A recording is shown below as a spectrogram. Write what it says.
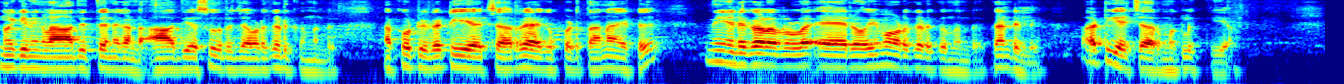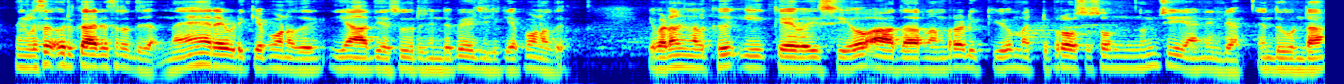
നോക്കി നിങ്ങൾ ആദ്യത്തെ തന്നെ കണ്ട. ആദ്യ സൂരജ് അവിടെ കിടക്കുന്നുണ്ട്. ആ കുട്ടിയുടെ ടി എച്ച് ആർ രേഖപ്പെടുത്താനായിട്ട് നീല കളറുള്ള ഏരോയും അവിടെ കിടക്കുന്നുണ്ട്. കണ്ടില്ലേ? ആ ടി എച്ച് ആറിന് ക്ലിക്ക് ചെയ്യാം. നിങ്ങൾ ഒരു കാര്യം ശ്രദ്ധിച്ചാൽ നേരെ എവിടേക്കാണ് പോണത്? ഈ ആദ്യ സൂരജിന്റെ പേജിലേക്കാണ് പോണത്. ഇവിടെ നിങ്ങൾക്ക് ഈ കെ വൈ സിയോ ആധാർ നമ്പർ അടിക്കുകയോ മറ്റ് പ്രോസസ്സ് ഒന്നും ചെയ്യാനില്ല. എന്തുകൊണ്ടാണ്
